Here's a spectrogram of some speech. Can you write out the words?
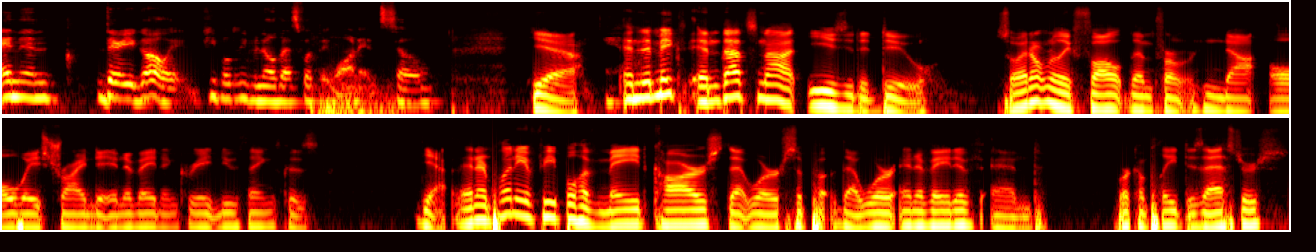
And then there you go. It, people didn't even know that's what they wanted. So, Yeah. And it makes and that's not easy to do. So I don't really fault them for not always trying to innovate and create new things cuz yeah, and then plenty of people have made cars that were suppo- that were innovative and were complete disasters.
